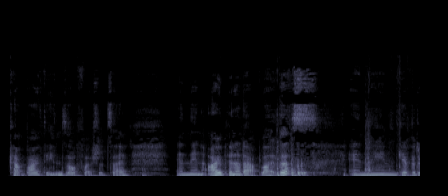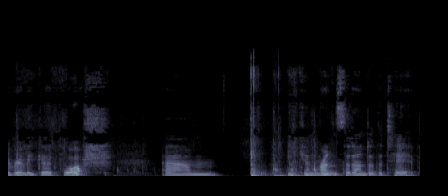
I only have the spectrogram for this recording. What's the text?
cut both ends off I should say. And then open it up like this and then give it a really good wash. Um, you can rinse it under the tap.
